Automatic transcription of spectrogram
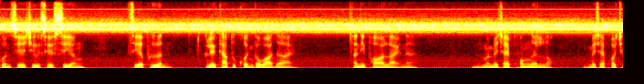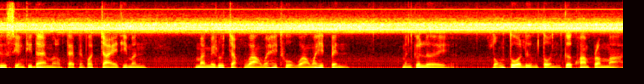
คนเสียชื่อเสียเสียงเสียเพื่อน เรียกแทบทุกคนก็ว่าได้ อันนี้เพราะอะไรนะ มันไม่ใช่เพราะเงินหรอก ไม่ใช่เพราะชื่อเสียงที่ได้มาหรอกแต่เป็นเพราะใจที่มันมันไม่รู้จักวางไว้ให้ถูกวางไว้ให้เป็น มันก็เลยหลงตัวลืมตนเกิดความประมาท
